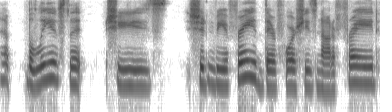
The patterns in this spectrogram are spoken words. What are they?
Yep, believes that she's shouldn't be afraid, therefore she's not afraid.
